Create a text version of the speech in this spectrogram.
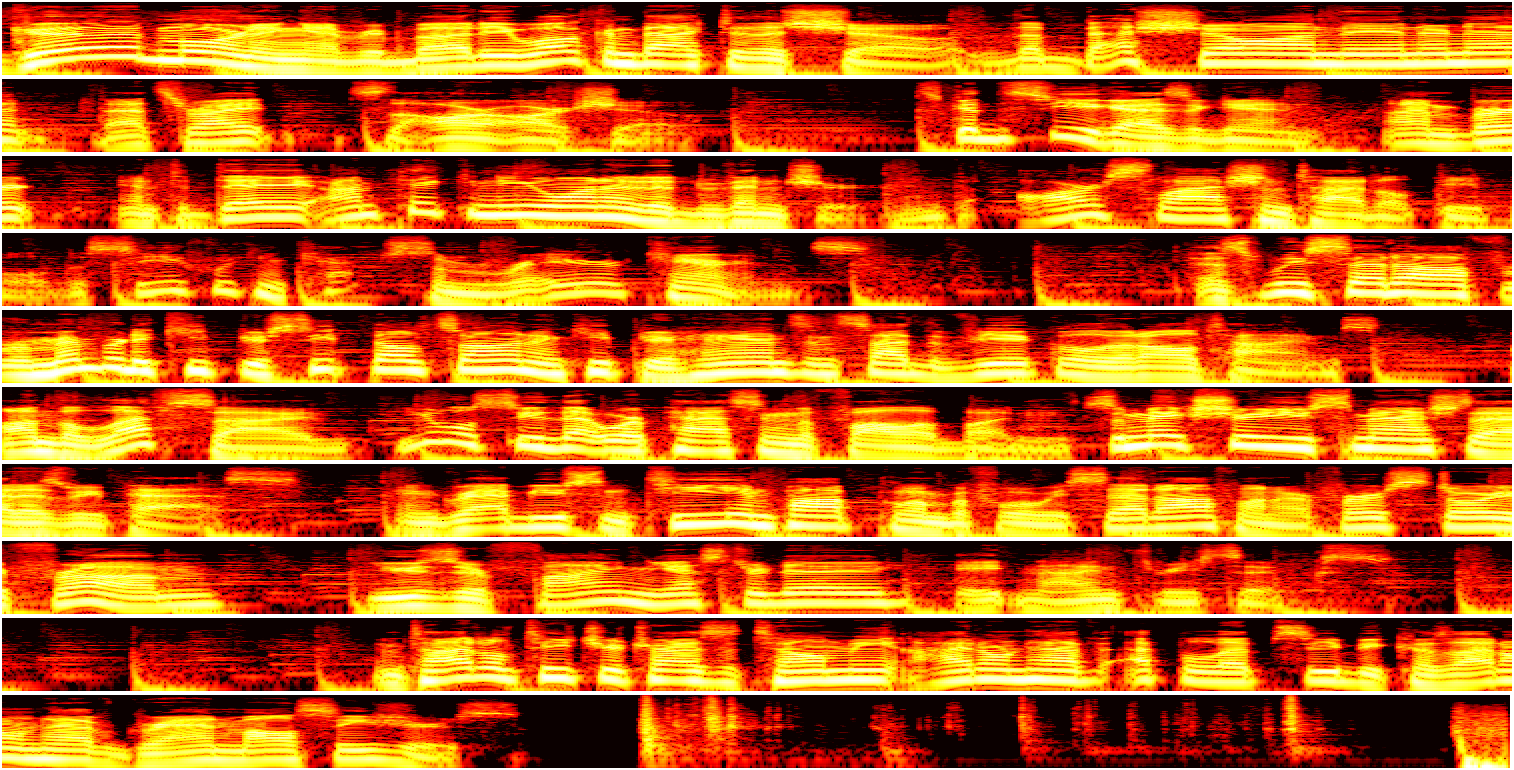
Good morning, everybody. Welcome back to the show. The best show on the internet. That's right, it's the RR Show. It's good to see you guys again. I'm Bert, and today I'm taking you on an adventure into r slash entitled people to see if we can catch some rare Karens. As we set off, remember to keep your seatbelts on and keep your hands inside the vehicle at all times. On the left side, you will see that we're passing the follow button, so make sure you smash that as we pass. And grab you some tea and popcorn before we set off on our first story from user Fine Yesterday 8936. Entitled teacher tries to tell me I don't have epilepsy because I don't have grand mal seizures.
